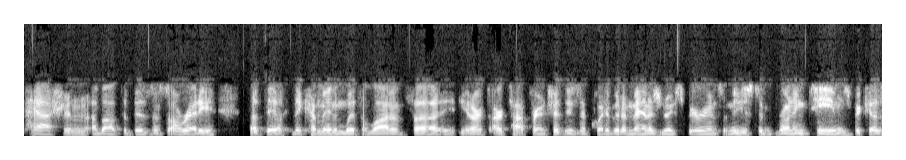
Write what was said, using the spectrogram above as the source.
passion about the business already, but they they come in with a lot of uh, you know our, our top franchisees have quite a bit of management experience and they're used to running teams because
